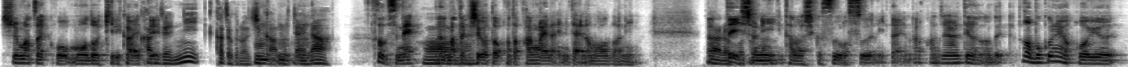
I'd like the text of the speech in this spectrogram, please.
週末はこうモードを切り替えて、完全に家族の時間みたいな。そうですね。全く仕事のこと考えないみたいなモードになって一緒に楽しく過ごすみたいな感じでやれてるので、僕にはこういう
